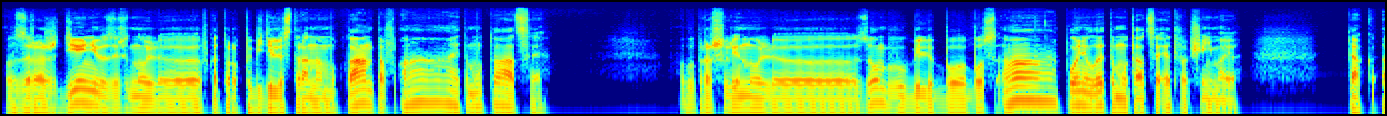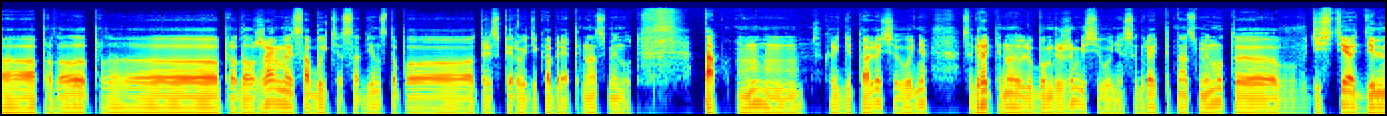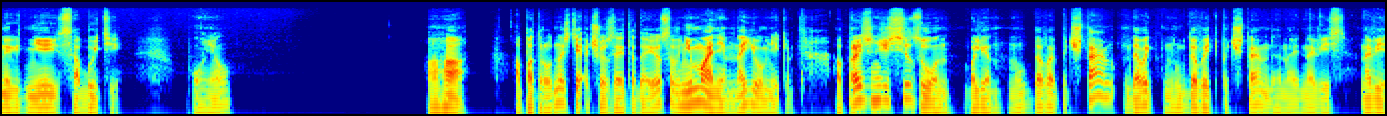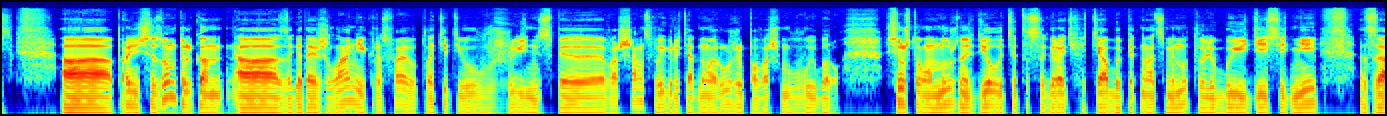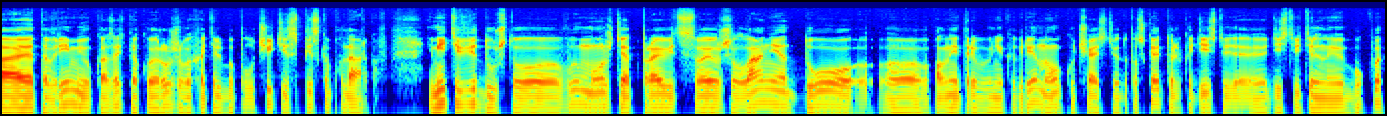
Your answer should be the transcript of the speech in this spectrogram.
Возрождение, возрождение ноль, э, в которых победили страна мутантов. А, это мутация. Вы прошли ноль э, зомби, вы убили бо- босса. А, понял, это мутация. Это вообще не мое. Так, продол- продо- продолжаемые события с 11 по 31 декабря, 15 минут. Так, угу. Скрыть детали сегодня. Сыграть пинок в любом режиме сегодня. Сыграть 15 минут э, в 10 отдельных дней событий. Понял. Ага. А подробности, а что за это дается? Внимание, наемники. А праздничный сезон, блин, ну давай почитаем, давай, ну давайте почитаем, да, на, на весь, на весь. А, праздничный сезон, только а, загадай желание, и Crossfire воплотит его в жизнь. Спе- ваш шанс выиграть одно оружие по вашему выбору. Все, что вам нужно сделать, это сыграть хотя бы 15 минут в любые 10 дней за это время и указать, какое оружие вы хотели бы получить из списка подарков. Имейте в виду, что вы можете отправить свое желание до э, выполнения требований к игре, но к участию допускают только действия- э, действительные буквы,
